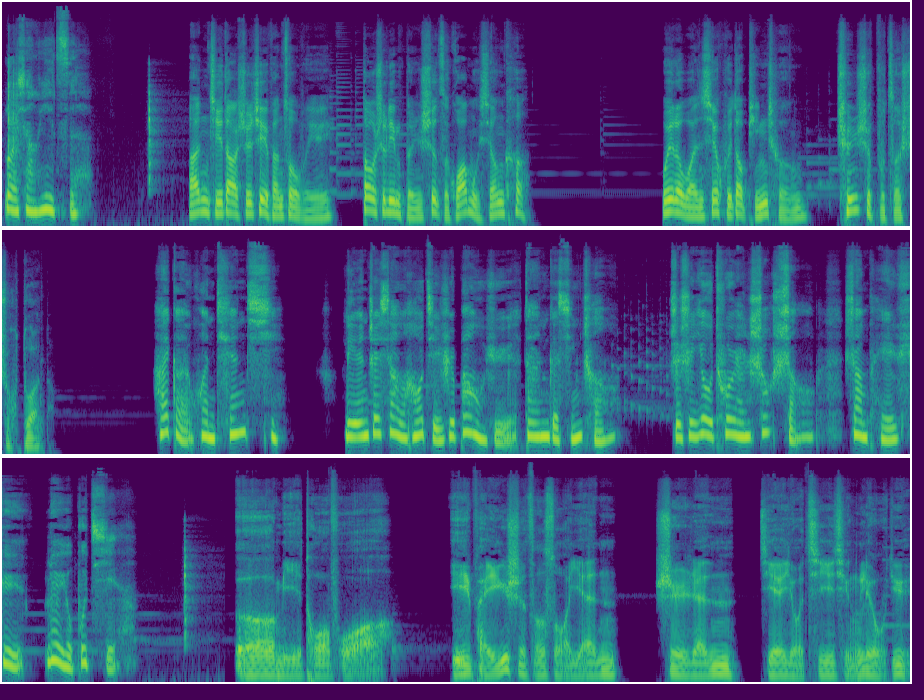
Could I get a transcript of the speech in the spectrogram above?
落下了一子：“安吉大师这番作为，倒是令本世子刮目相看。为了晚些回到平城，真是不择手段呢。还改换天气，连着下了好几日暴雨，耽搁行程。只是又突然收手，让裴玉略有不解。”阿弥陀佛，依裴世子所言，世人皆有七情六欲，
